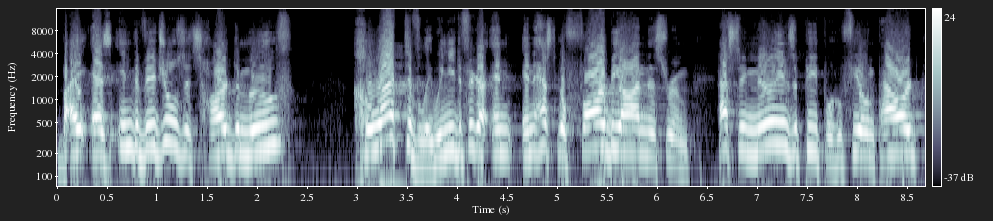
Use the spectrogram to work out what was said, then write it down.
By, as individuals, it's hard to move. Collectively, we need to figure out, and, and it has to go far beyond this room It has to be millions of people who feel empowered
